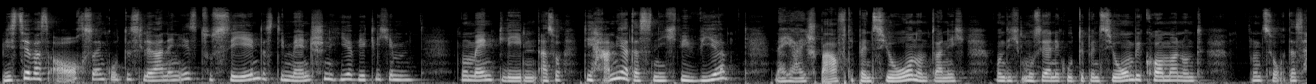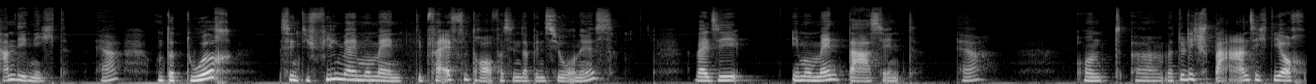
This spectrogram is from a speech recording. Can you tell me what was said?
wisst ihr, was auch so ein gutes Learning ist? Zu sehen, dass die Menschen hier wirklich im Moment leben. Also die haben ja das nicht wie wir. Naja, ich spare auf die Pension und dann ich, und ich muss ja eine gute Pension bekommen und, und so. Das haben die nicht. Ja? Und dadurch sind die viel mehr im Moment. Die pfeifen drauf, was in der Pension ist, weil sie im Moment da sind. Ja? Und äh, natürlich sparen sich die auch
